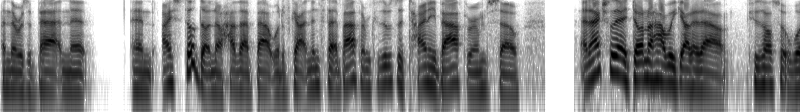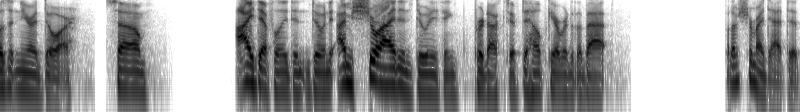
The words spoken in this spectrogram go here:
and there was a bat in it and I still don't know how that bat would have gotten into that bathroom because it was a tiny bathroom, so and actually I don't know how we got it out because also it wasn't near a door. So I definitely didn't do any I'm sure I didn't do anything productive to help get rid of the bat. But I'm sure my dad did.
